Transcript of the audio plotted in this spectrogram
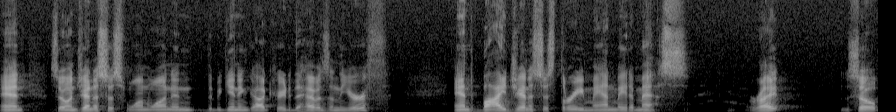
And so in Genesis 1 1, in the beginning, God created the heavens and the earth. And by Genesis 3, man made a mess, right? So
